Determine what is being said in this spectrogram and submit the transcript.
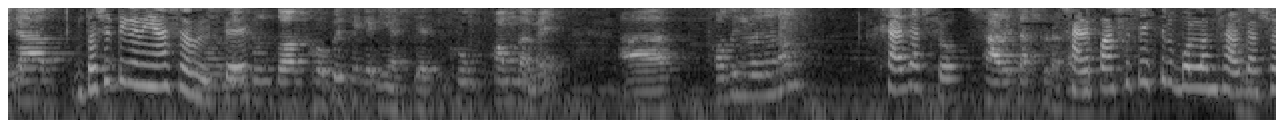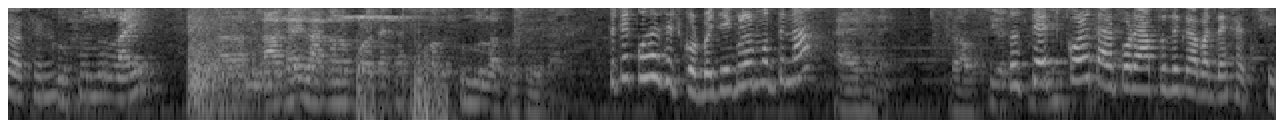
এটা দশের থেকে নিয়ে আসা হয়েছে। দশ হোপে থেকে নিয়ে আসছি আর কি খুব কম দামে। আর কত নিল যেন সাড়ে চারশো। সাড়ে চারশো টাকা। সাড়ে পাঁচশো চাইছিল বললাম সাড়ে চারশো রাখেন। খুব সুন্দর লাইট। আমি লাগাই লাগানোর পর দেখাচ্ছি কত সুন্দর লাগতেছে এটা। তো এটা কোথায় সেট করব? যে এগুলোর মধ্যে না? হ্যাঁ এখানে। তো সেট করে তারপরে আপনাদেরকে আবার দেখাচ্ছি।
